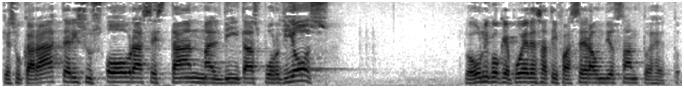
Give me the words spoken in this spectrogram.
que su carácter y sus obras están malditas por Dios. Lo único que puede satisfacer a un Dios santo es esto.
